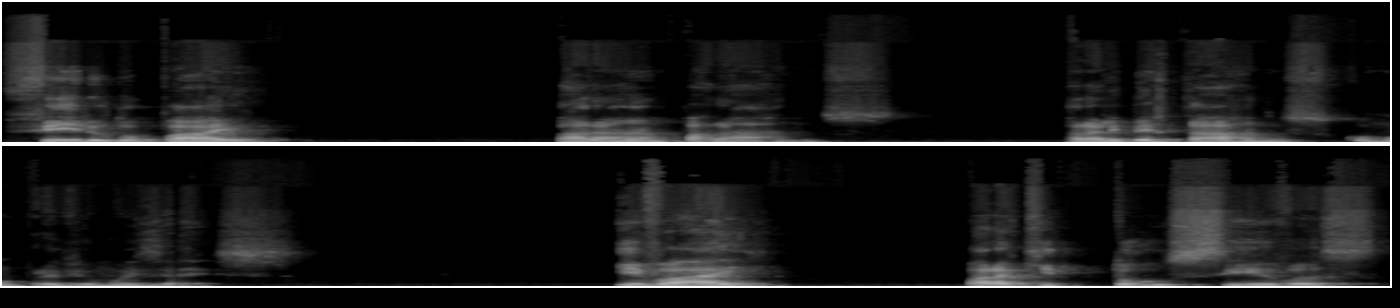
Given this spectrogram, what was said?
filho do Pai, para amparar-nos, para libertar-nos, como previu Moisés. E vai para que tu sirvas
